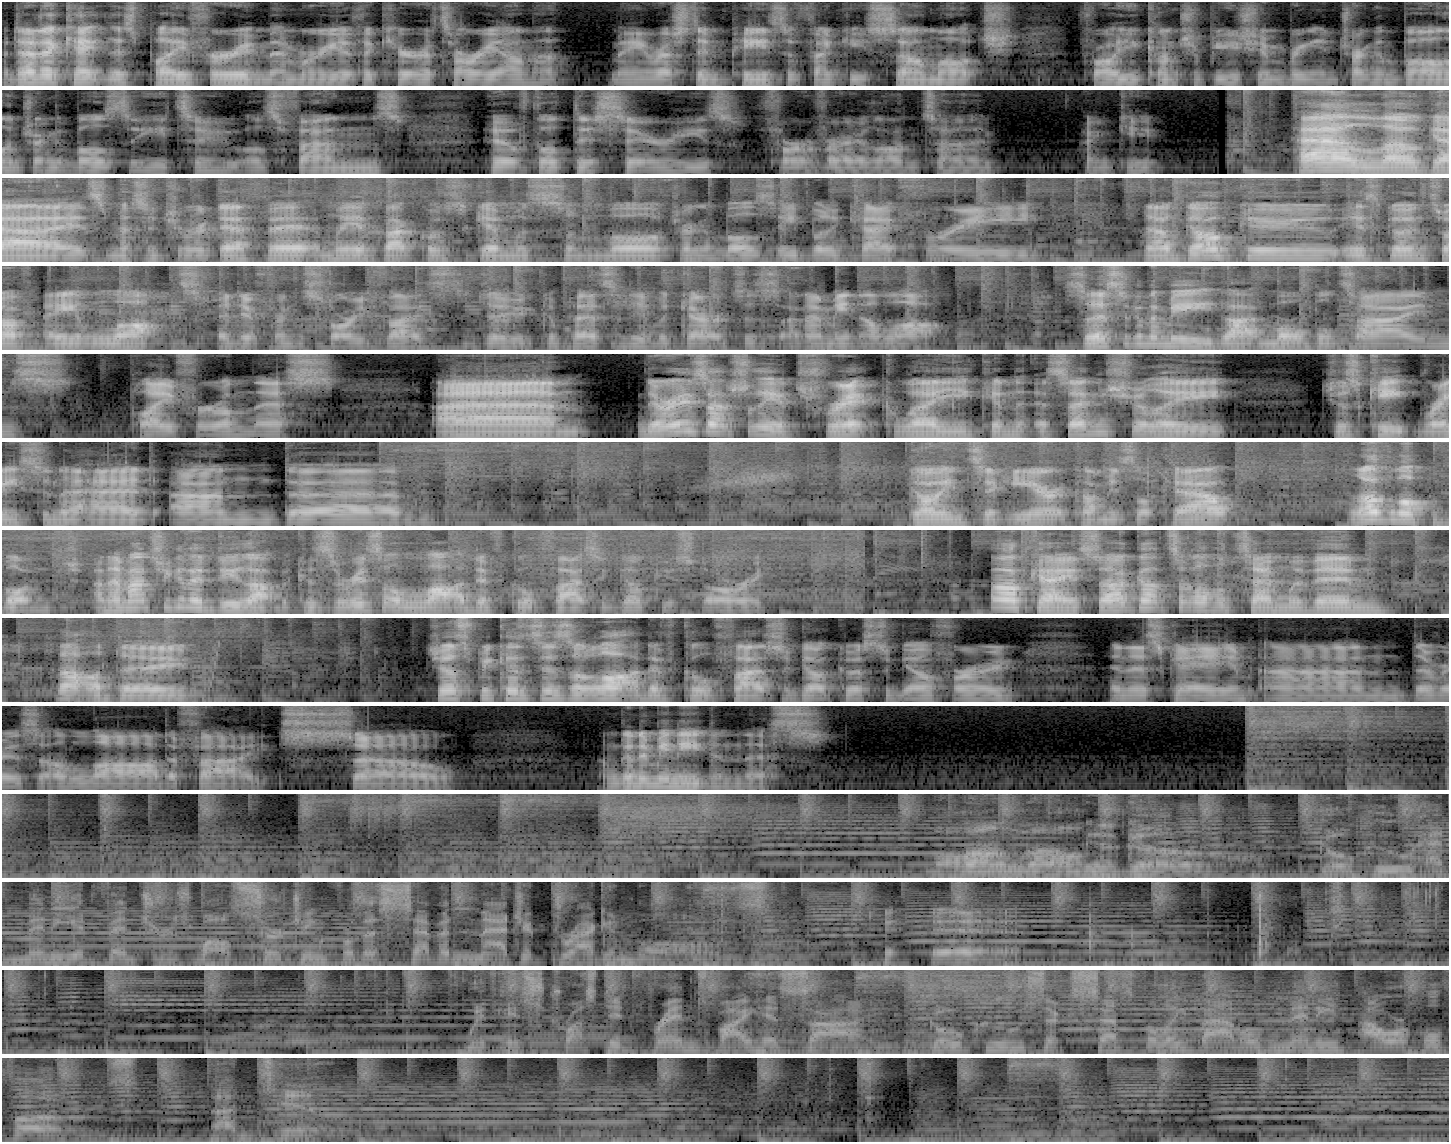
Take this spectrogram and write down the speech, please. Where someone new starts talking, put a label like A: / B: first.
A: I dedicate this playthrough in memory of Akira Toriyama. May rest in peace and thank you so much for all your contribution bringing Dragon Ball and Dragon Ball Z to us fans who have loved this series for a very long time. Thank you. Hello guys, Messenger of Death here, and we are back once again with some more Dragon Ball Z Budokai 3. Now Goku is going to have a lot of different story fights to do compared to the other characters, and I mean a lot. So this is going to be like multiple times playthrough on this. Um, there is actually a trick where you can essentially just keep racing ahead and um, go into here at Kami's Lookout, level up a bunch. And I'm actually going to do that because there is a lot of difficult fights in Goku's story. Okay, so I got to level 10 with him. That'll do. Just because there's a lot of difficult fights that Goku has to go through in this game, and there is a lot of fights, so I'm going to be needing this.
B: Long, long ago, Goku had many adventures while searching for the seven magic Dragon Balls. With his trusted friends by his side, Goku successfully battled many powerful foes. Until...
